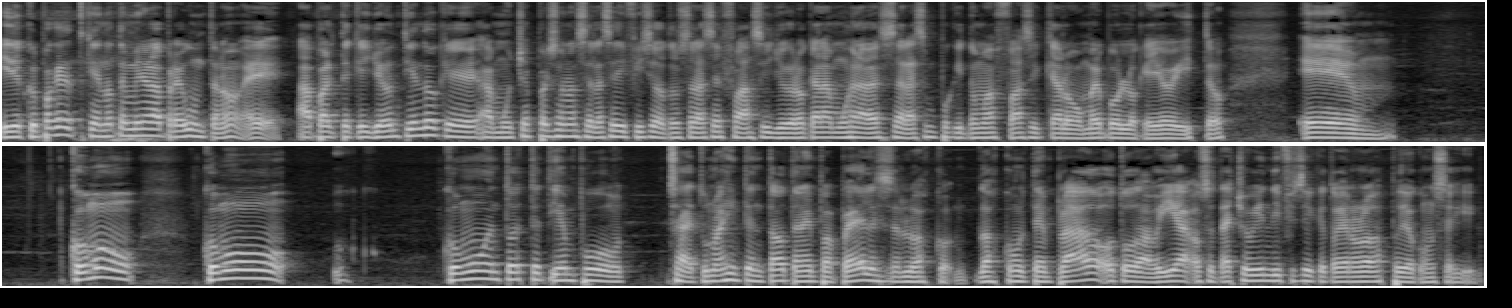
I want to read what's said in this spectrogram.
y disculpa que, que no termine la pregunta, ¿no? Eh, aparte que yo entiendo que a muchas personas se le hace difícil, a otros se le hace fácil, yo creo que a la mujer a veces se le hace un poquito más fácil que al hombre por lo que yo he visto. Eh, ¿cómo, cómo, ¿Cómo en todo este tiempo, o sea, tú no has intentado tener papeles, lo has, contemplado o todavía, o se te ha hecho bien difícil que todavía no lo has podido conseguir?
